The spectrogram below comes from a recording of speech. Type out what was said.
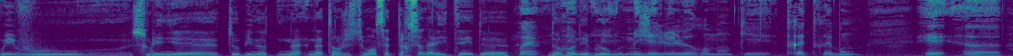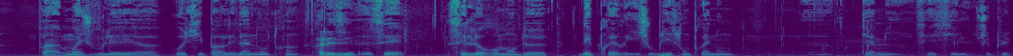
Oui, vous soulignez, euh, Toby Nathan, justement, cette personnalité de, de René Blum. Mais, j'ai lu le roman qui est très très bon. Et euh, enfin, moi, je voulais euh, aussi parler d'un autre. Hein. Allez-y. C'est, c'est le roman de Des Prairies. J'ai oublié son prénom. Camille, Cécile, je sais plus.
